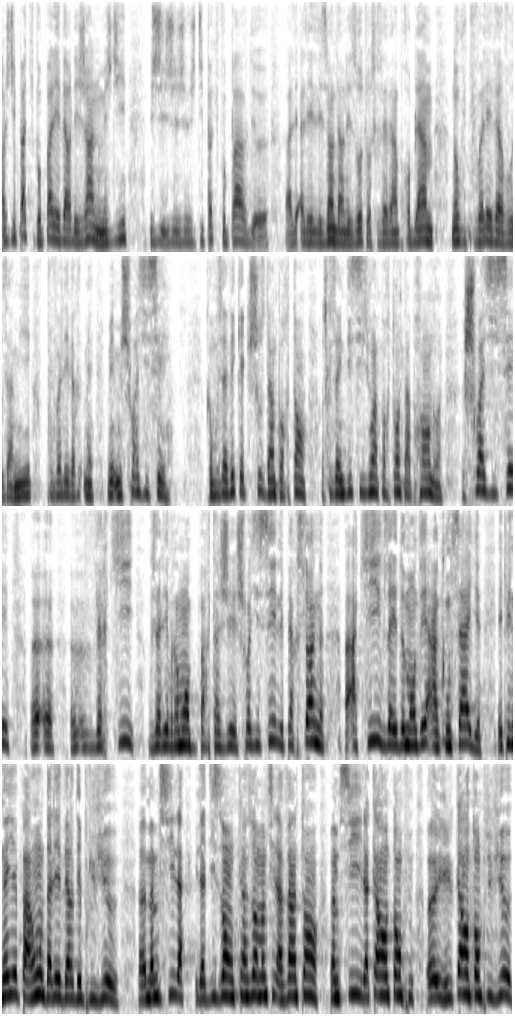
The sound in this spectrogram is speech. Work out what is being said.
Je ne dis pas qu'il ne faut pas aller vers les jeunes, mais je je, dis pas qu'il ne faut pas euh, aller, les uns vers les autres lorsque vous avez un problème. Non, vous pouvez aller vers vos amis, vous pouvez aller vers, mais choisissez quand vous avez quelque chose d'important, lorsque vous avez une décision importante à prendre, choisissez euh, euh, euh, vers qui vous allez vraiment partager. Choisissez les personnes à qui vous allez demander un conseil. Et puis n'ayez pas honte d'aller vers des plus vieux. même s'il a, il a 10 ans, 15 ans, même s'il a 20 ans, même s'il a 40 ans plus, il est 40 ans plus vieux.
